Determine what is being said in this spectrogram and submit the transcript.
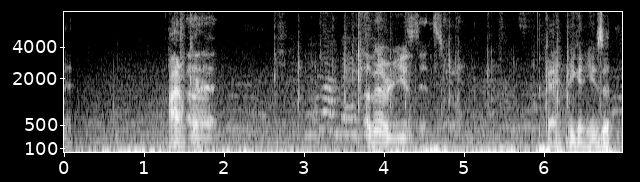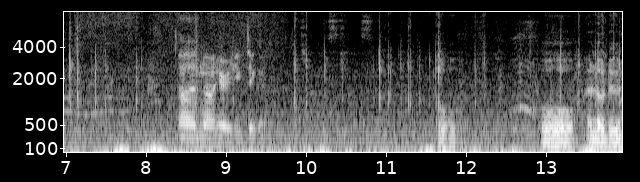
taking it. I don't care. Uh, I've never used it, so. okay, are you gonna use it? Uh, no, here, you can take it. Oh. Oh, hello, dude.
